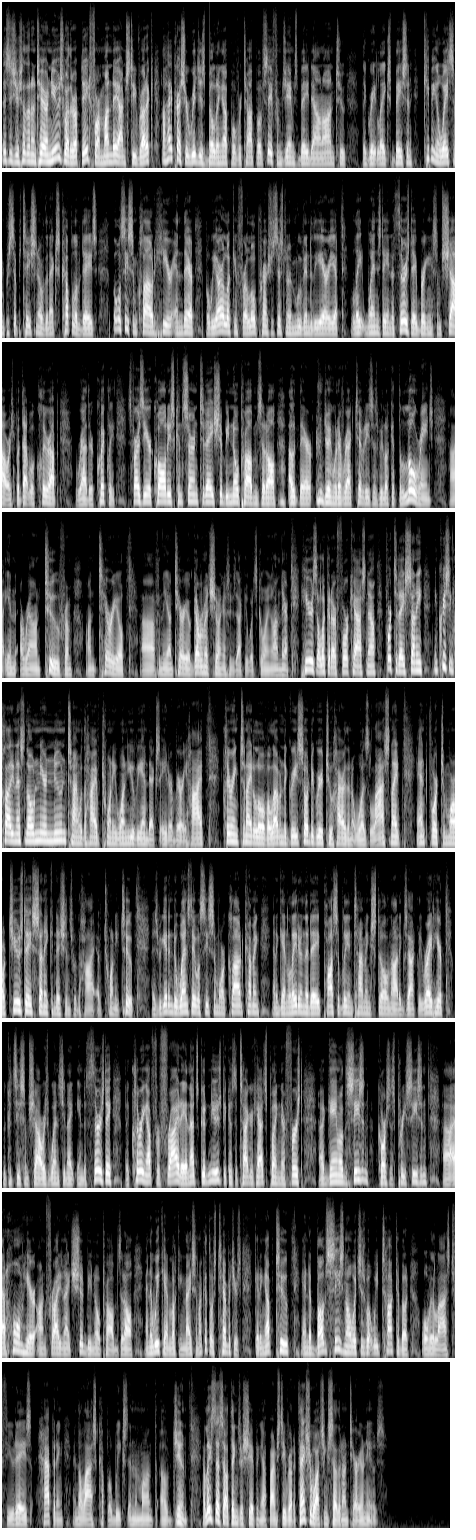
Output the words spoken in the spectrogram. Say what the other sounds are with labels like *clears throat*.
This is your Southern Ontario News weather update for Monday. I'm Steve Ruddick. A high pressure ridge is building up over top of, say, from James Bay down onto the Great Lakes Basin, keeping away some precipitation over the next couple of days. But we'll see some cloud here and there. But we are looking for a low pressure system to move into the area late Wednesday into Thursday, bringing some showers, but that will clear up rather quickly. As far as the air quality is concerned, today should be no problems at all out there *clears throat* doing whatever activities as we look at the low range uh, in around two from Ontario uh, from the Ontario government, showing us exactly what's going on there. Here's a look at our forecast now. For today, sunny, increasing cloudiness, though near noontime with a high of 21. UV index 8 are very high. Clearing tonight, a low of 11 degrees, so a degree or two higher than it was last night. And for tomorrow, Tuesday, sunny conditions with a high of 22. As we get into Wednesday, we'll see some more cloud coming. And again, later in the day, possibly, and timing still not exactly right here, we could see some showers Wednesday night into Thursday, but clearing up for Friday. And that's good news because the Tiger Cats playing their first uh, game of the season. Of course, it's preseason. Uh, at home here on Friday night should be no problems at all. And the weekend looking nice. And look at those temperatures getting up to and above seasonal, which is what we talked about over the last few days, happening in the last couple of weeks in the month of June. At least that's how things are shaping up. I'm Steve Ruddick. Thanks for watching Southern Ontario News.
